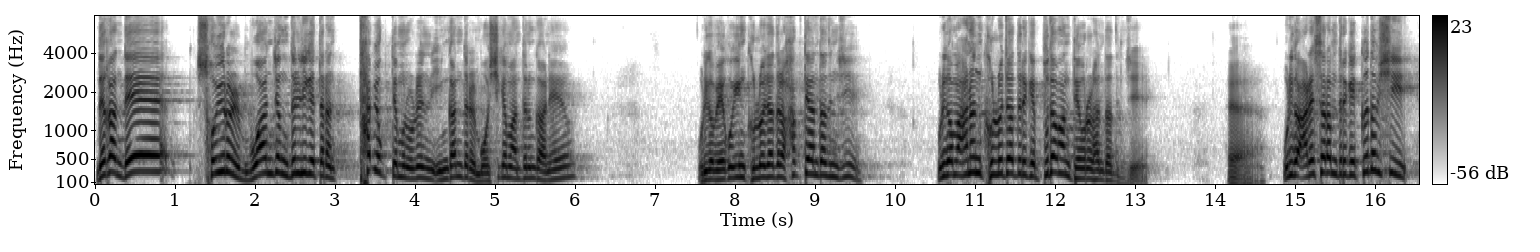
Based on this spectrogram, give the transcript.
내가 내 소유를 무한정 늘리겠다는 탐욕 때문에 우리는 인간들을 못 쉬게 만드는 거 아니에요? 우리가 외국인 근로자들을 학대한다든지, 우리가 많은 근로자들에게 부당한 대우를 한다든지, 예. 우리가 아랫사람들에게 끝없이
